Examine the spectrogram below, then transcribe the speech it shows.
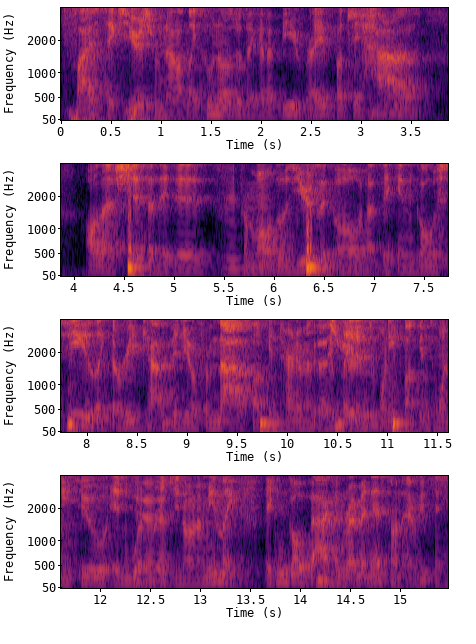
five six years from now, like who knows what they're gonna be, right? But they have all that shit that they did from Mm-hmm. all those years ago that they can go see like the recap video from that fucking tournament that they played in 20 fucking 22 in Woodbridge Yeah. you know what I mean like they can go back and reminisce on everything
